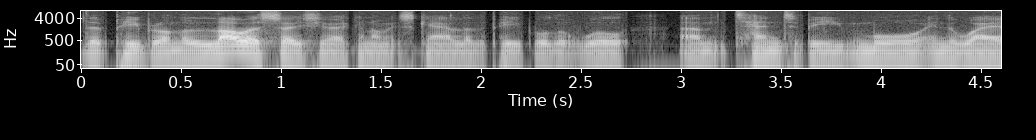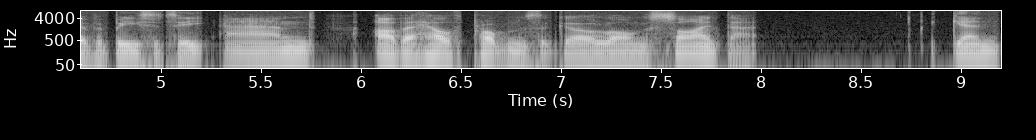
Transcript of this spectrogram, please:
the people on the lower socio-economic scale are the people that will um, tend to be more in the way of obesity and other health problems that go alongside that. Again,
